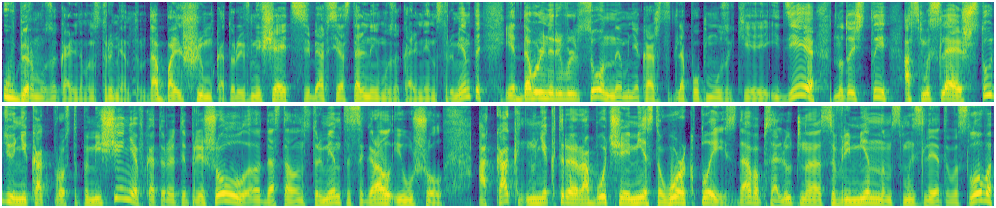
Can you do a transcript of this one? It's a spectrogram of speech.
убер-музыкальным инструментом, да, большим, который вмещает в себя все остальные музыкальные инструменты. И это довольно революционная, мне кажется, для поп-музыки идея. Ну, то есть ты осмысляешь студию не как просто помещение, в которое ты пришел, э, достал инструменты, сыграл и ушел, а как, ну, некоторое рабочее место, workplace, да, в абсолютно современном смысле этого слова,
